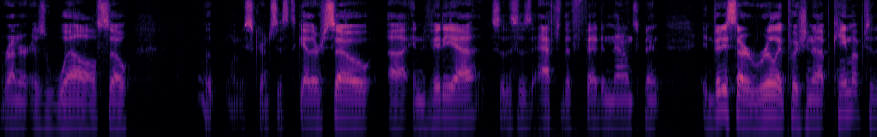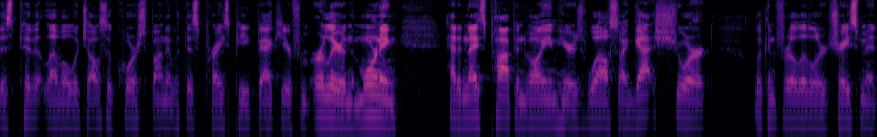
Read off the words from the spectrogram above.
runner as well. So let me scrunch this together. So uh, NVIDIA, so this is after the Fed announcement. NVIDIA started really pushing up, came up to this pivot level, which also corresponded with this price peak back here from earlier in the morning. Had a nice pop in volume here as well. So I got short looking for a little retracement.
